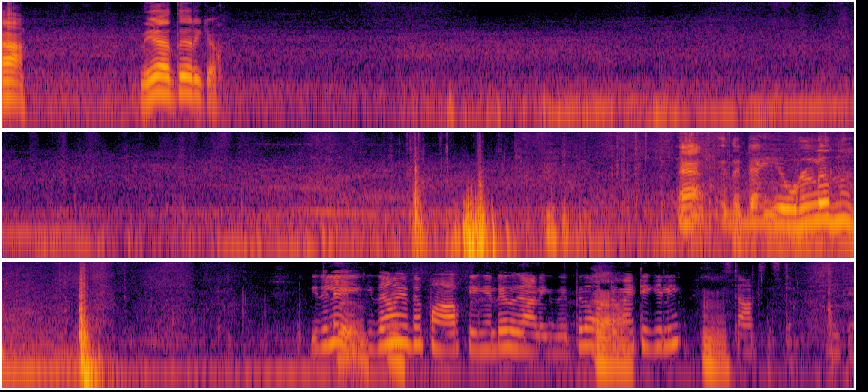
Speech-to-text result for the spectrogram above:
ആ. നീ അകത്ത് കയറിക്കോ. ഇതിന്റെ ഈ ഉള്ളിന്ന്. ഇതിലേ ഇതാ ഇത് പാർക്കിങ്ങിന്റെ ഇത് കാണിക്കുന്നത്. ഇപ്പൊ ഇത് ഓട്ടോമാറ്റിക്കലി സ്റ്റാർട്ട് സിസ്റ്റം ഓക്കെ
